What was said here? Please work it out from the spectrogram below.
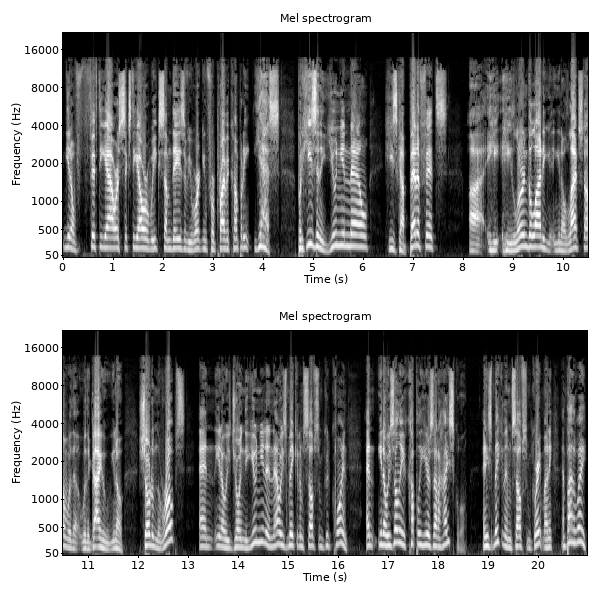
you know, 50 hours, 60 hour weeks some days if you're working for a private company? Yes. But he's in a union now. He's got benefits. Uh, he he learned a lot. He you know latched on with a with a guy who you know showed him the ropes, and you know he joined the union, and now he's making himself some good coin. And you know he's only a couple of years out of high school, and he's making himself some great money. And by the way,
